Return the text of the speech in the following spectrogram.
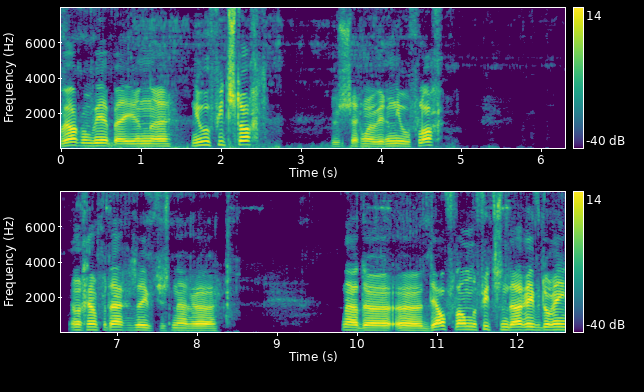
welkom weer bij een eh, nieuwe fietstocht. Dus zeg maar weer een nieuwe vlog. En we gaan vandaag eens eventjes naar, eh, naar de eh Delftlanden fietsen, daar even doorheen.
